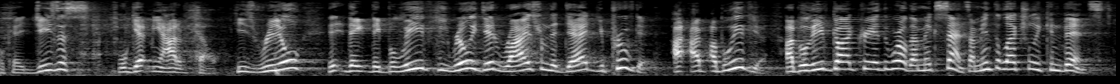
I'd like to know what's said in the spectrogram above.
Okay, Jesus will get me out of hell. He's real. They, they believe he really did rise from the dead. You proved it. I, I, I believe you. I believe God created the world. That makes sense. I'm intellectually convinced.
